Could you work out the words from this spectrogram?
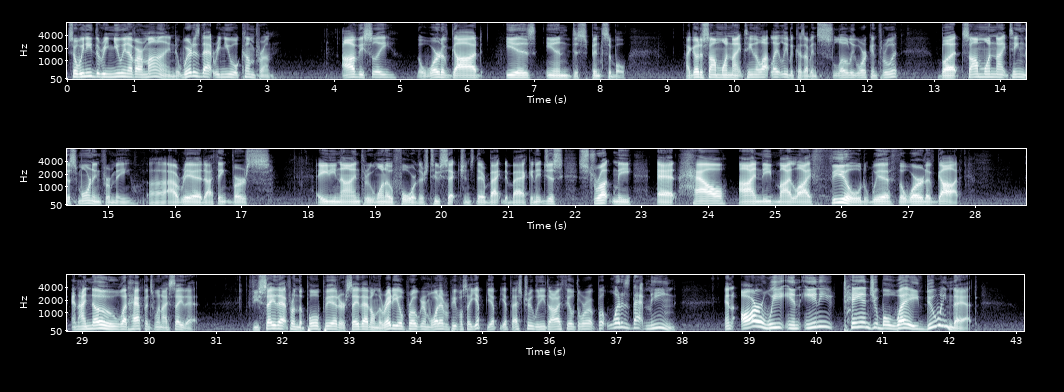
So we need the renewing of our mind. Where does that renewal come from? Obviously, the Word of God is indispensable. I go to Psalm 119 a lot lately because I've been slowly working through it. But Psalm 119 this morning for me, uh, I read, I think, verse 89 through 104. There's two sections there back to back. And it just struck me at how I need my life filled with the Word of God. And I know what happens when I say that. If you say that from the pulpit or say that on the radio program, whatever, people say, yep, yep, yep, that's true. We need our life filled with the Word. But what does that mean? And are we in any tangible way doing that?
